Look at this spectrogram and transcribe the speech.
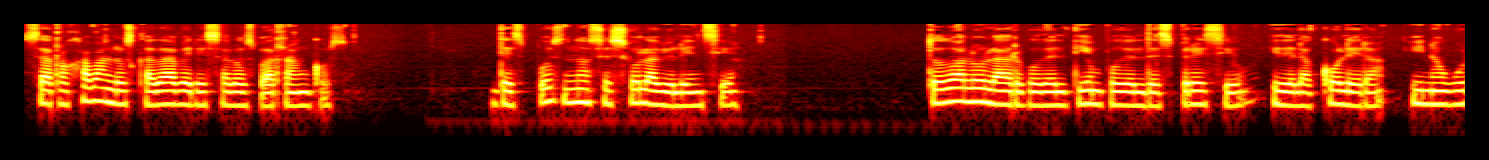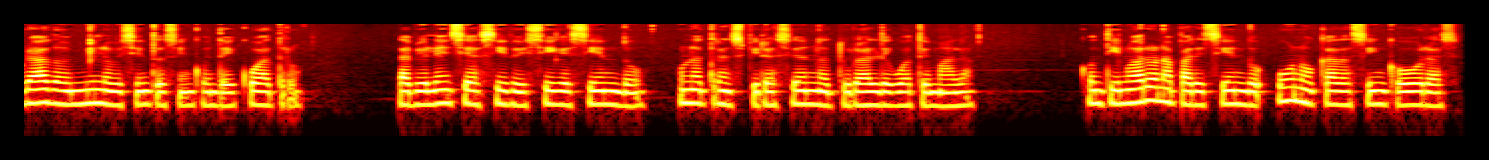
se arrojaban los cadáveres a los barrancos. Después no cesó la violencia. Todo a lo largo del tiempo del desprecio y de la cólera, inaugurado en 1954, la violencia ha sido y sigue siendo una transpiración natural de Guatemala. Continuaron apareciendo uno cada cinco horas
